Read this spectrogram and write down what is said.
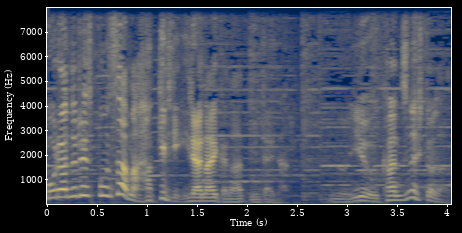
コールレスポンスはまあはっきり言っていらないかな、みたいな、うん、いう感じの人なのさ。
